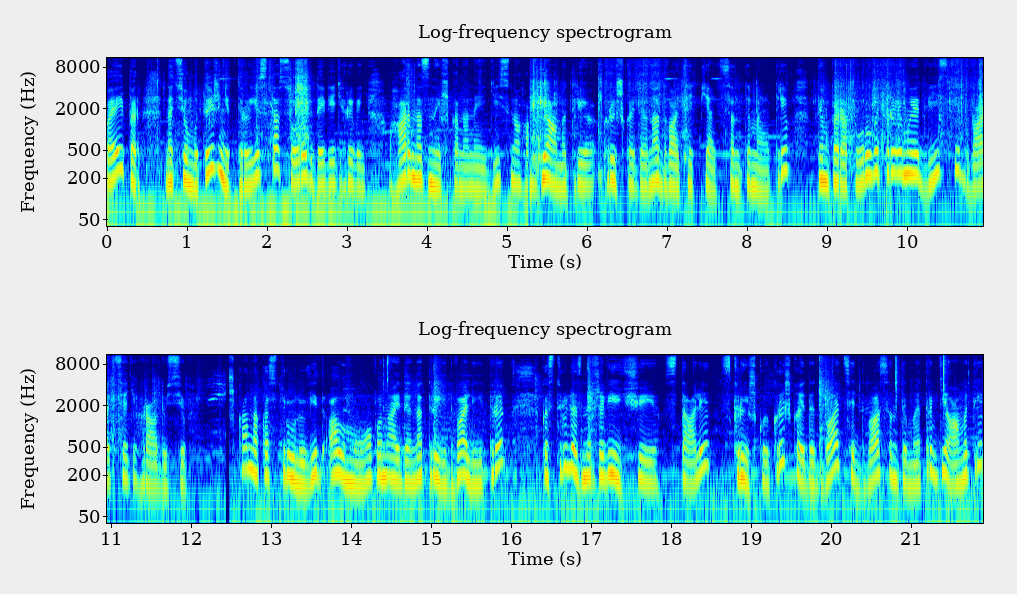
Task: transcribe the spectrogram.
Paper на цьому тижні 349 гривень. Гарна знижка на неї, дійсно гарна. В діаметрі кришка йде на 25 сантиметрів. Температуру витримує 220 градусів. Кришка на кастрюлю від Алмо. Вона йде на 3,2 літри. Кастрюля з нержавіючої сталі з кришкою. Кришка йде 22 см в діаметрі,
